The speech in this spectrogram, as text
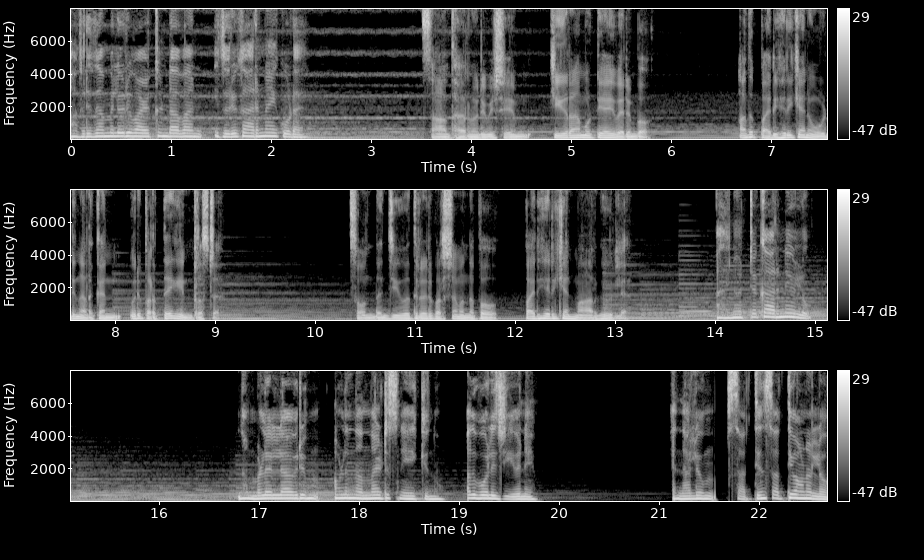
അവർ തമ്മിൽ ഒരു വഴക്കുണ്ടാവാൻ ഇതൊരു കാരണമായി കൂടെ? സാധാരണ ഒരു വിഷയം കീറാമുട്ടിയായി വരുമ്പോൾ അത് പരിഹരിക്കാൻ ഓടി നടക്കാൻ ഒരു പ്രത്യേക ഇൻട്രസ്റ്റ് സ്വന്തം ജീവിതത്തിൽ ഒരു പ്രശ്നം വന്നപ്പോൾ പരിഹരിക്കാൻ മാർഗമില്ല അതിനൊറ്റ കാരണേ ഉള്ളൂ. നമ്മളെല്ലാവരും അവളെ നന്നായിട്ട് സ്നേഹിക്കുന്നു. അതുപോലെ ജീവനെ. എന്നാലും സത്യം സത്യമാണല്ലോ.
